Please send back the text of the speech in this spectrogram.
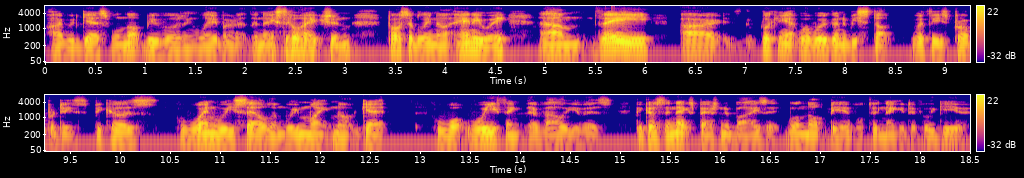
I would guess will not be voting Labour at the next election, possibly not anyway, um, they are looking at well, we're going to be stuck with these properties because when we sell them, we might not get what we think their value is because the next person who buys it will not be able to negatively gear.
